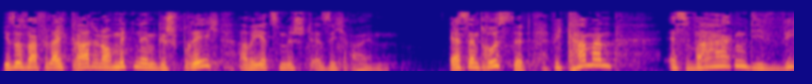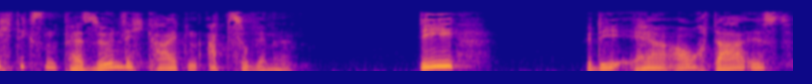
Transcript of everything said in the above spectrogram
Jesus war vielleicht gerade noch mitten im Gespräch, aber jetzt mischt er sich ein. Er ist entrüstet. Wie kann man es wagen, die wichtigsten Persönlichkeiten abzuwimmeln? Die, für die er auch da ist,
